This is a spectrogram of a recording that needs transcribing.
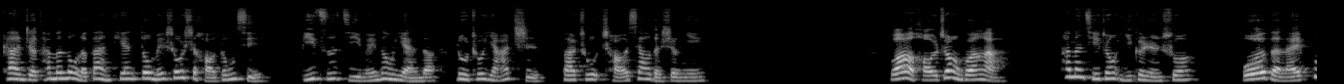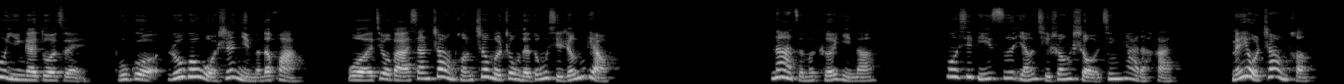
看着他们弄了半天都没收拾好东西，彼此挤眉弄眼的，露出牙齿，发出嘲笑的声音。“哇，好壮观啊！”他们其中一个人说。我本来不应该多嘴，不过如果我是你们的话，我就把像帐篷这么重的东西扔掉。那怎么可以呢？莫西迪斯扬起双手，惊讶地喊：“没有帐篷，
